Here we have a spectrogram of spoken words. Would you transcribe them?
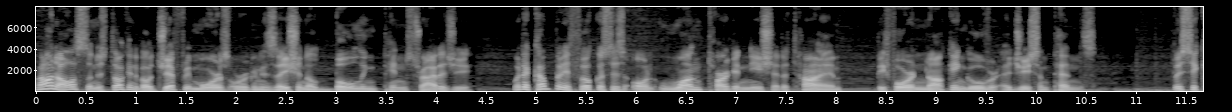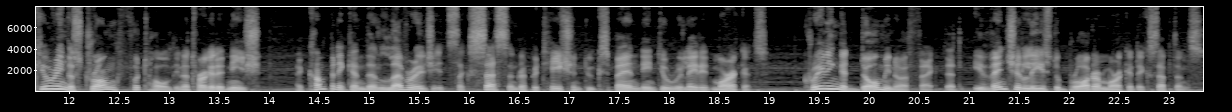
Todd Olson is talking about Geoffrey Moore's organizational bowling pin strategy, where the company focuses on one target niche at a time before knocking over adjacent pins. By securing a strong foothold in a targeted niche, a company can then leverage its success and reputation to expand into related markets, creating a domino effect that eventually leads to broader market acceptance.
